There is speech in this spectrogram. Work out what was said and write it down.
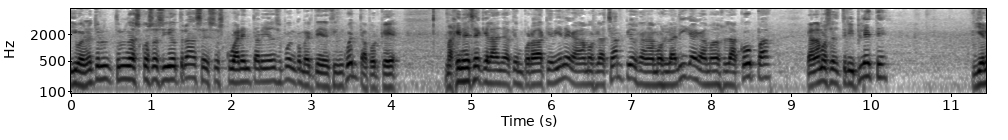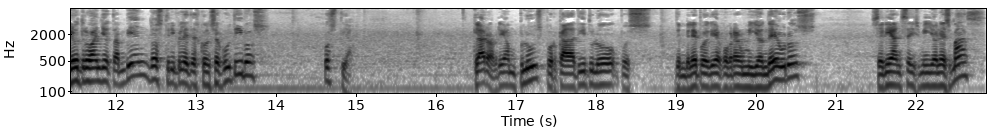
Y bueno, entre unas cosas y otras, esos 40 millones se pueden convertir en 50, porque imagínense que la temporada que viene ganamos la Champions, ganamos la Liga, ganamos la Copa, ganamos el triplete, y el otro año también, dos tripletes consecutivos. Hostia. Claro, habría un plus por cada título, pues Dembélé podría cobrar un millón de euros, serían 6 millones más,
